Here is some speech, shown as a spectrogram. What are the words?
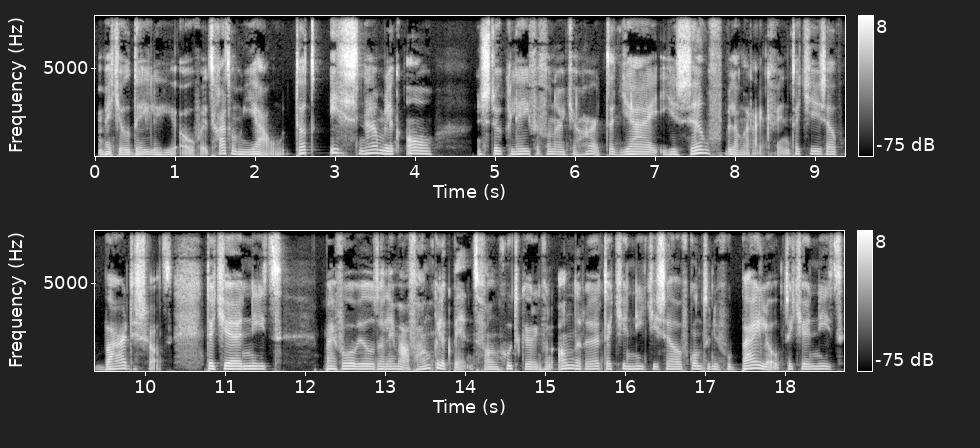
met je wil delen hierover. Het gaat om jou. Dat is namelijk al een stuk leven vanuit je hart. Dat jij jezelf belangrijk vindt. Dat je jezelf waarde schat. Dat je niet bijvoorbeeld alleen maar afhankelijk bent van goedkeuring van anderen, dat je niet jezelf continu voorbij loopt, dat je niet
